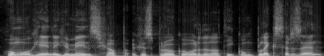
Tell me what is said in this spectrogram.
homogene gemeenschap gesproken worden, dat die complexer zijn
